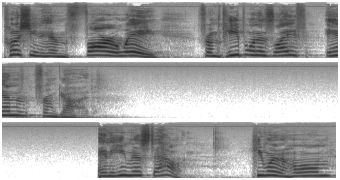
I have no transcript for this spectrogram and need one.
pushing him far away from people in his life and from God. And he missed out. He went home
